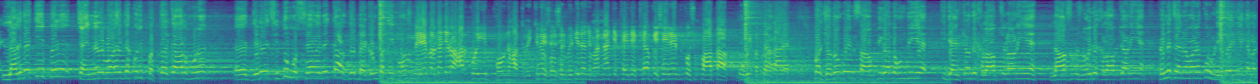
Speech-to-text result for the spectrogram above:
ਲੱਗਦਾ ਕਿ ਫਿਰ ਚੈਨਲ ਵਾਲੇ ਜਾਂ ਕੁਝ ਪੱਤਰਕਾਰ ਹੁਣ ਜਿਹੜੇ ਸਿੱਧੂ ਮੂਸੇਵਾਲੇ ਦੇ ਘਰ ਦੇ ਬੈਡਰੂਮ ਤੱਕ ਹੀ ਪਹੁੰਚ ਮੇਰੇ ਵਰਗਾ ਜਿਹੜਾ ਹਰ ਕੋਈ ਫੋਨ ਹੱਥ ਵਿੱਚ ਨੇ ਸੋਸ਼ਲ ਮੀਡੀਆ ਦਾ ਜ਼ਮਾਨਾ ਜਿੱਥੇ ਦੇਖਿਆ ਕਿਸੇ ਨੇ ਵੀ ਕੁਝ ਪਾਤਾ ਉਹੀ ਪੱਤਰਕਾਰ ਹੈ। ਪਰ ਜਦੋਂ ਕੋਈ ਇਨਸਾਫ ਦੀ ਗੱਲ ਹੁੰਦੀ ਹੈ ਕਿ ਗੈਂਗਸਟਰਾਂ ਦੇ ਖਿਲਾਫ ਚਲਾਣੀ ਹੈ ਲਾਰੈਂਸ ਬਿਸ਼ਨੋਈ ਦੇ ਖਿਲਾਫ ਜਾਣੀ ਹੈ ਪਹਿਲਾਂ ਚੈਨਲ ਵਾਲਿਆਂ ਨੂੰ ਘੁਰਗਣੀ ਪੈਣੀਆਂ ਗੱਲਾਂ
